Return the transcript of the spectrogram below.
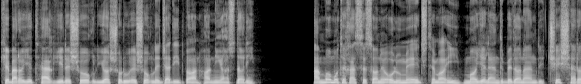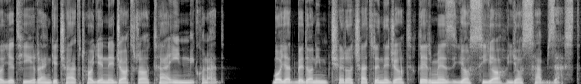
که برای تغییر شغل یا شروع شغل جدید به آنها نیاز داریم. اما متخصصان علوم اجتماعی مایلند بدانند چه شرایطی رنگ چترهای نجات را تعیین می کند. باید بدانیم چرا چتر نجات قرمز یا سیاه یا سبز است.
